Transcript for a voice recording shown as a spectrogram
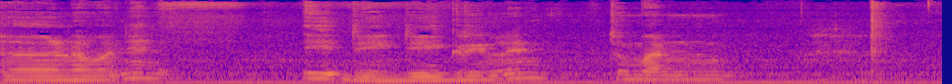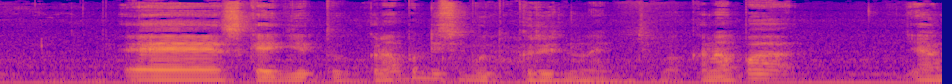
Eh, namanya ini di Greenland cuman es kayak gitu. Kenapa disebut Greenland coba? Kenapa yang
